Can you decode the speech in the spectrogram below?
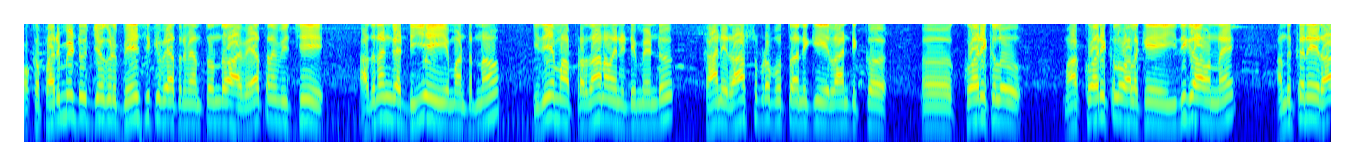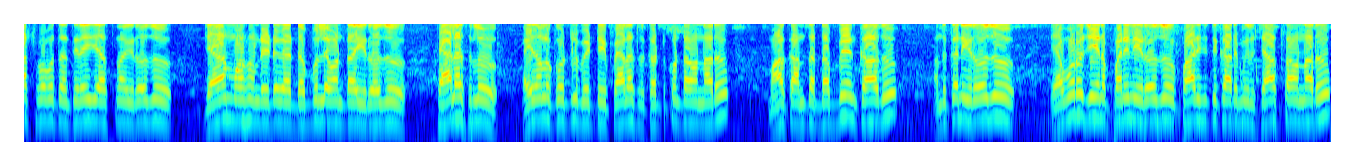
ఒక పర్మనెంట్ ఉద్యోగుడు బేసిక్ వేతనం ఎంత ఉందో ఆ వేతనం ఇచ్చి అదనంగా డిఏ ఇవ్వమంటున్నాం ఇదే మా ప్రధానమైన డిమాండు. కానీ రాష్ట్ర ప్రభుత్వానికి ఇలాంటి కో- కోరికలు మా కోరికలు వాళ్ళకి ఇదిగా ఉన్నాయి. అందుకని రాష్ట్ర ప్రభుత్వం తెలియజేస్తున్నాం. ఈరోజు జగన్మోహన్ రెడ్డి గారు డబ్బులు లేవంట. ఈరోజు ప్యాలెస్లు ఐదు వందల కోట్లు పెట్టి ప్యాలెస్లు కట్టుకుంటా ఉన్నారు. మాకు అంత డబ్బేం కాదు. అందుకని ఈరోజు ఎవరు చేయని పనిని ఈరోజు పారిశుద్ధ్య కార్మికులు చేస్తూ ఉన్నారు.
